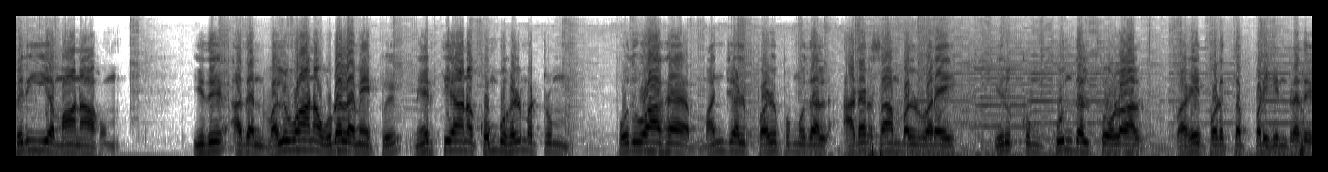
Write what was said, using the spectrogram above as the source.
பெரிய மானாகும். இது அதன் வலுவான உடல் அமைப்பு நேர்த்தியான கொம்புகள் மற்றும் பொதுவாக மஞ்சள் பழுப்பு முதல் அடர் சாம்பல் வரை இருக்கும் கூந்தல் தோலால் வகைப்படுத்தப்படுகின்றது.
